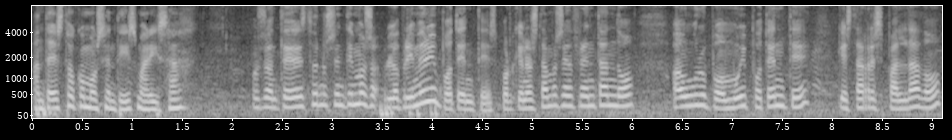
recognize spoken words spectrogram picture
Ante esto, ¿cómo os sentís, Marisa? Pues ante esto nos sentimos, lo primero, impotentes, porque nos estamos enfrentando a un grupo muy potente que está respaldado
